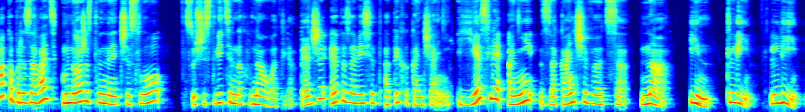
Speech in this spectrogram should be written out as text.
Как образовать множественное число существительных в наотле. Опять же, это зависит от их окончаний. Если они заканчиваются на ин, тли, ли,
